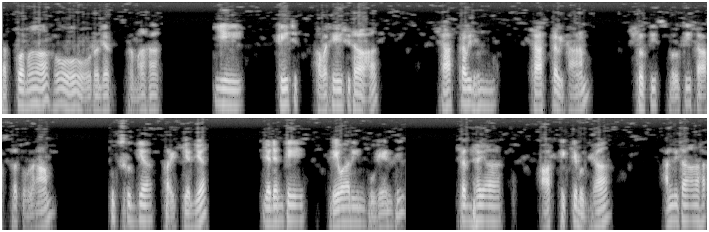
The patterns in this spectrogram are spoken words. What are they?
तत्त्वमाहो रजस्तमः ये केचित् अवशेषिताः शास्त्रविधिम् शास्त्रविधानम् श्रुतिस्मृतिशास्त्रतुलनाम् उत्सृज्य परित्यज्य यजन्ते देवादीन् पूजयन्ति। श्रद्धया आस्तिक्यबुद्ध्या अन्विताः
